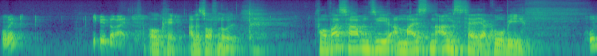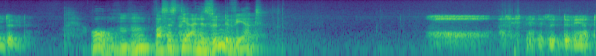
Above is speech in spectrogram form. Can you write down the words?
Moment, ich bin bereit. Okay, alles auf Null. Vor was haben Sie am meisten Angst, Herr Jacobi? Hunden. Oh, mh. was ist dir eine Sünde wert? Oh, was ist mir eine Sünde wert?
